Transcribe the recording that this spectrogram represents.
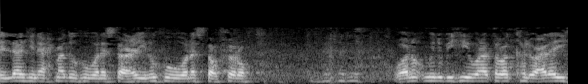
لله نحمده ونستعينه ونستغفره ونؤمن به ونتوكل عليه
